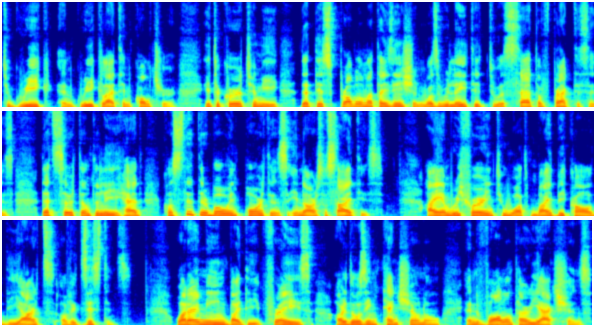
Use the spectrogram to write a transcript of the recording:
to Greek and Greek-Latin culture, it occurred to me that this problematization was related to a set of practices that certainly had considerable importance in our societies. I am referring to what might be called the arts of existence. What I mean by the phrase are those intentional and voluntary actions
